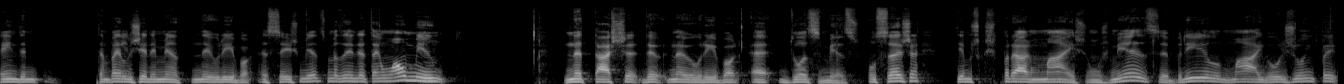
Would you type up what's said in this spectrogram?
ainda também ligeiramente na Euribor a 6 meses, mas ainda tem um aumento na taxa de, na Euribor a 12 meses. Ou seja, temos que esperar mais uns meses, abril, maio ou junho, para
